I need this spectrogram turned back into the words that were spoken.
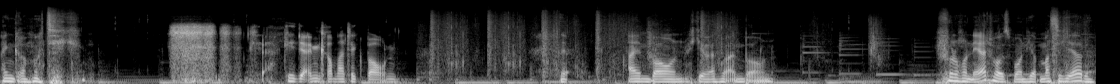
ein Grammatik. Ja, geht ja in Grammatik bauen. Einbauen. Ich gehe erstmal einbauen. Ich will noch ein Erdhaus bauen. Ich habe massig Erde.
